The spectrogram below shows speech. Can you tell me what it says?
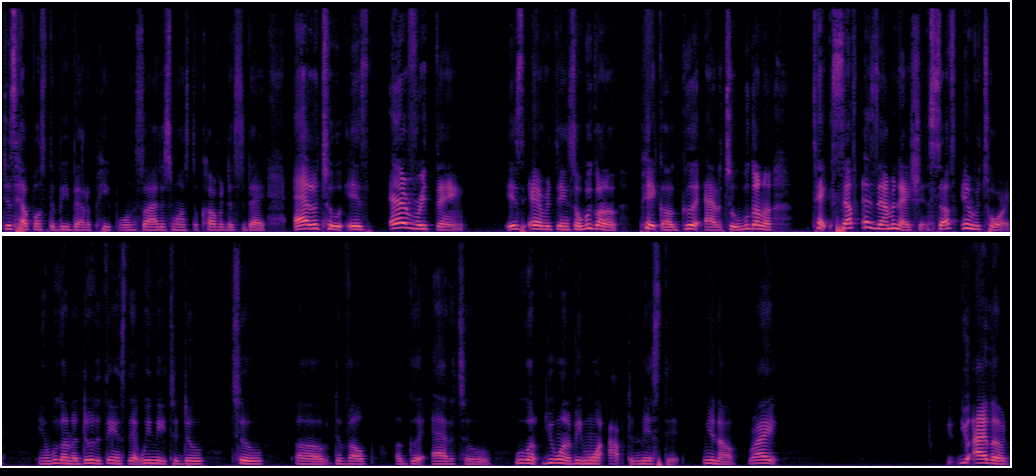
just help us to be better people. And so, I just want us to cover this today. Attitude is everything. It's everything. So we're gonna pick a good attitude. We're gonna take self examination, self inventory and we're going to do the things that we need to do to uh, develop a good attitude. We want you want to be more optimistic, you know, right? You're either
